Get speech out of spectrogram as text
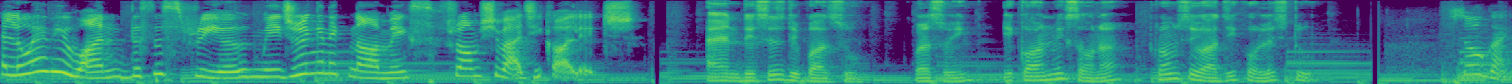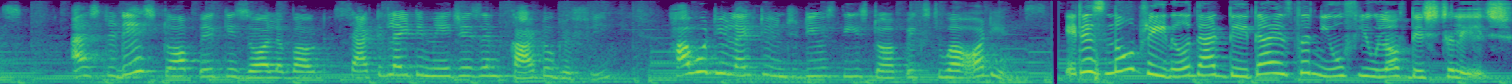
Hello everyone, this is Priyal, majoring in economics from Shivaji College. And this is Dipanshu, pursuing economics honor from Shivaji College too. So, guys, as today's topic is all about satellite images and cartography, how would you like to introduce these topics to our audience? It is no brainer that data is the new fuel of digital age.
